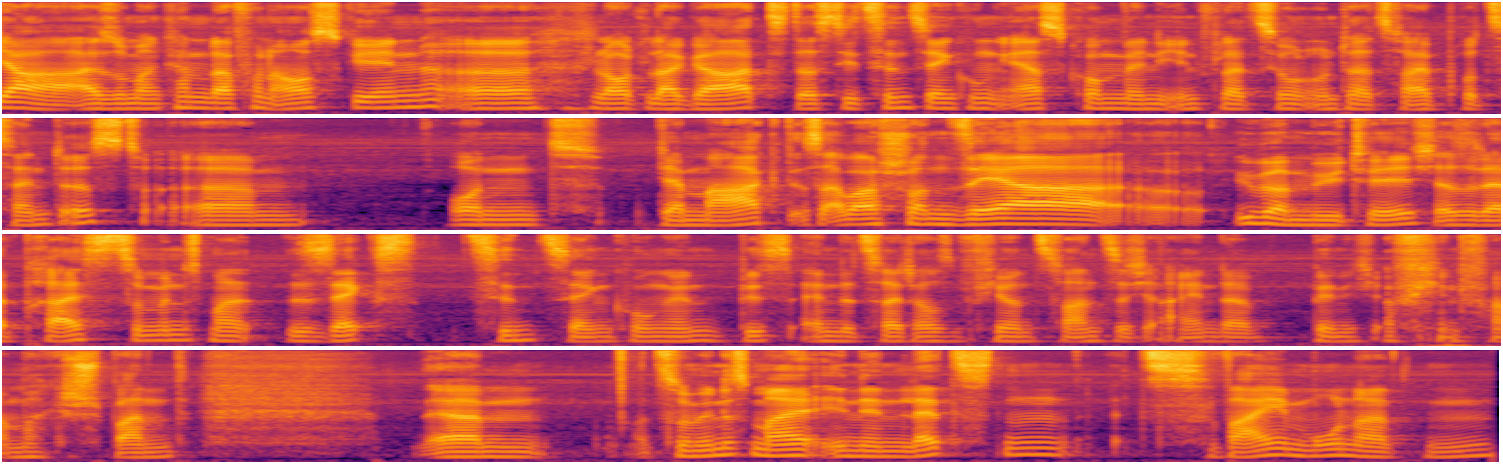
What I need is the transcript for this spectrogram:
ja, also man kann davon ausgehen, äh, laut Lagarde, dass die Zinssenkungen erst kommen, wenn die Inflation unter 2% ist. Ähm, und der Markt ist aber schon sehr äh, übermütig. Also der preist zumindest mal sechs Zinssenkungen bis Ende 2024 ein. Da bin ich auf jeden Fall mal gespannt. Ähm, zumindest mal in den letzten zwei Monaten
